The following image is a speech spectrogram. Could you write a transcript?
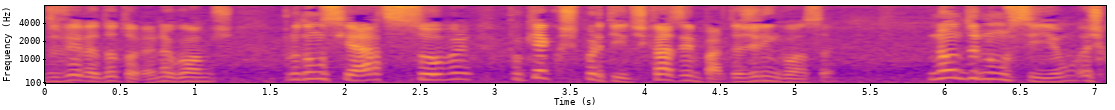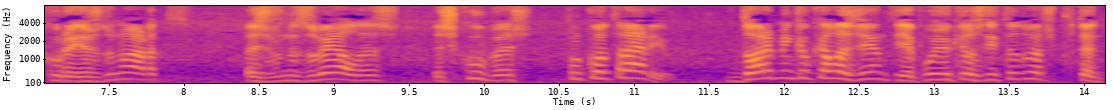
de ver a doutora Ana Gomes pronunciar-se sobre porque é que os partidos que fazem parte da geringonça não denunciam as Coreias do Norte, as Venezuelas, as Cubas. Pelo contrário, dormem com aquela gente e apoiam aqueles ditadores. Portanto,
